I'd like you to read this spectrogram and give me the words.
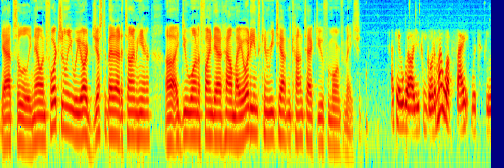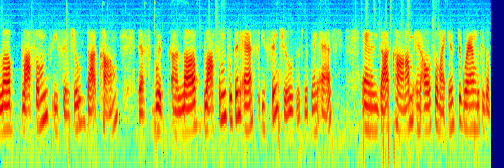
Yeah, absolutely. Now, unfortunately, we are just about out of time here. Uh, I do want to find out how my audience can reach out and contact you for more information. Okay, well, you can go to my website, which is loveblossoms.essentials.com. That's with uh, Love Blossoms with an S, Essentials is with an S. and dot com, and also my Instagram, which is a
